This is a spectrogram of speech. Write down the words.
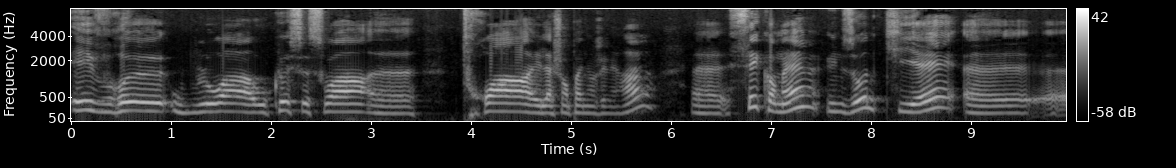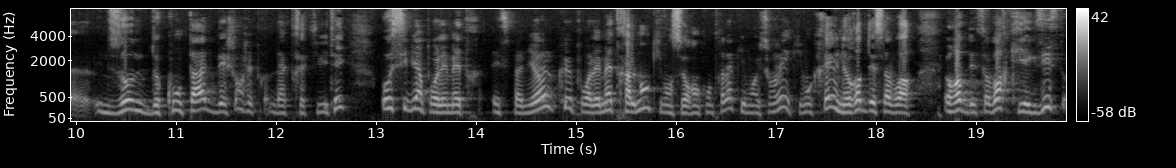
Évreux ou Blois, ou que ce soit euh, Troyes et la Champagne en général, euh, c'est quand même une zone qui est euh, euh une zone de contact, d'échange et d'attractivité, aussi bien pour les maîtres espagnols que pour les maîtres allemands qui vont se rencontrer là, qui vont échanger et qui vont créer une Europe des savoirs. Europe des savoirs qui existe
